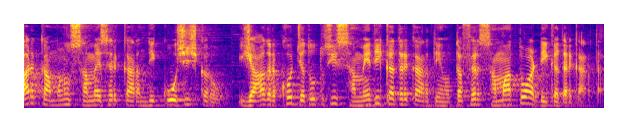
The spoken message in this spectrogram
ਹਰ ਕੰਮ ਨੂੰ ਸਮੇਂ ਸਿਰ ਕਰਨ ਦੀ ਕੋਸ਼ਿਸ਼ ਕਰੋ। ਯਾਦ ਰੱਖੋ, ਜਦੋਂ ਤੁਸੀਂ ਸਮੇਂ ਦੀ ਕਦਰ ਕਰਦੇ ਹੋ, ਤਾਂ ਫਿਰ ਸਮਾਂ ਤੁਹਾਡੀ ਕਦਰ ਕਰਦਾ।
